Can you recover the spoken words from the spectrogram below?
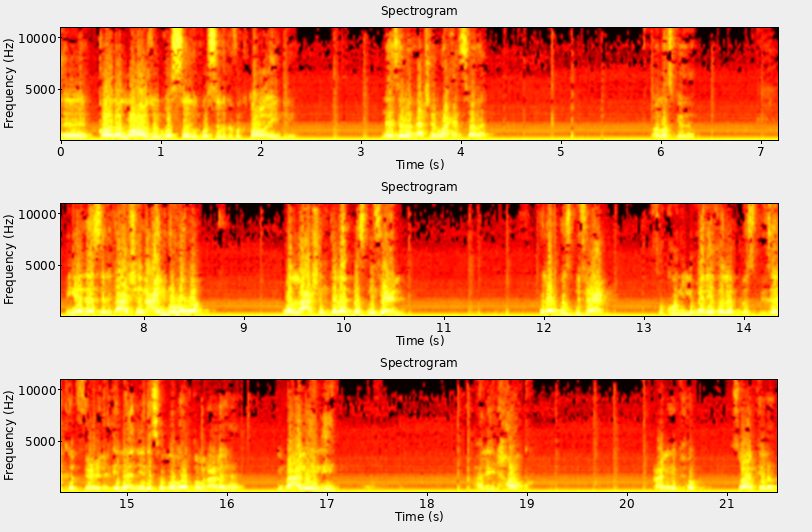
آه قال الله عز وجل والصادق والصادق فاقطعوا أيديهم. نزلت عشان واحد سرق. خلاص كده؟ هي نزلت عشان عينه هو ولا عشان تلبس بفعل؟ تلبس بفعل. فكل من يتلبس بذاك الفعل إلى أن يرث الله الأرض من عليها يبقى عليه الإيه؟ عليه الحكم. عليه الحكم. صح الكلام؟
